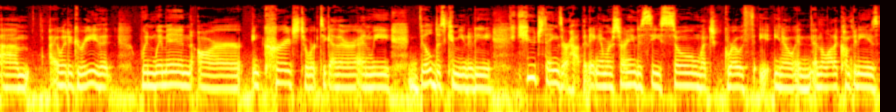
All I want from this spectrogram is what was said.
um, I would agree that when women are encouraged to work together and we build this community, huge things are happening, and we're starting to see so much growth. You know, and, and a lot of companies,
